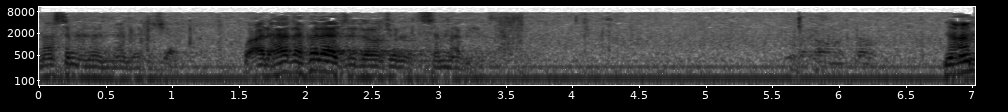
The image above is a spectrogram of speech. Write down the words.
ما سمعنا من الرجال. وعلى هذا فلا يجوز للرجل أن يتسمى بها. نعم.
